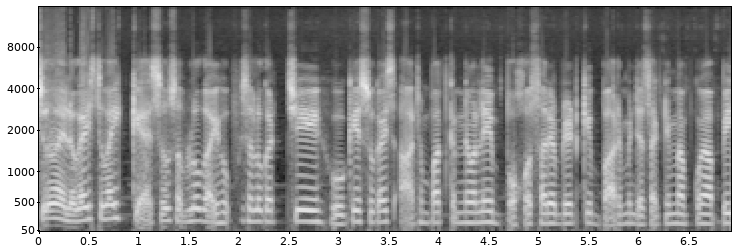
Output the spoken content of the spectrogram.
सो हेलो गाइस तो भाई कैसे हो सब लोग? आई होप कि सब लोग अच्छे हो गए सो गाइस आज हम बात करने वाले हैं बहुत सारे अपडेट के बारे में। जैसा कि मैं आपको यहाँ पे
